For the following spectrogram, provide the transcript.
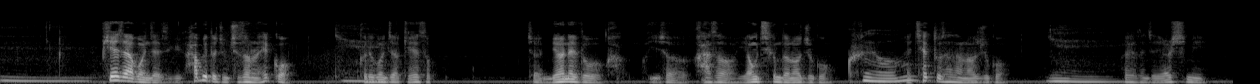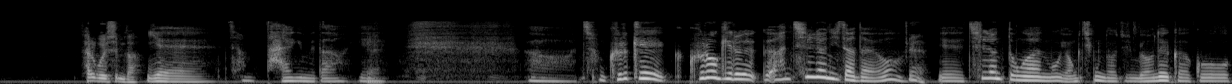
음... 피해자하고 이제 합의도 좀 주선을 했고 예. 그리고 이제 계속 저 면회도 가, 저 가서 영치금도 넣어주고 그래요. 책도 사서 넣어주고 예. 그래서 이제 열심히 살고 있습니다. 예, 참 다행입니다. 예. 예. 아, 참 그렇게 그러기를 한 7년이잖아요. 예. 예, 7년 동안 뭐 영치금 넣어주고 면회 가고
